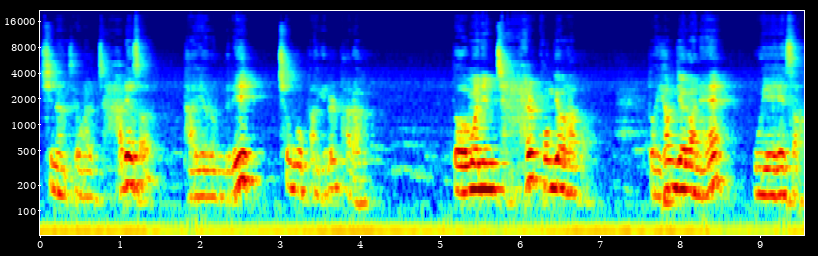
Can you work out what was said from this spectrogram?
신앙생활 잘해서 다 여러분들이 천국 가기를 바라고 또 어머님 잘 공경하고 또 형제간에 우애해서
